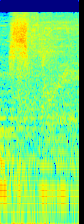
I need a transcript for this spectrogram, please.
Killing spree.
